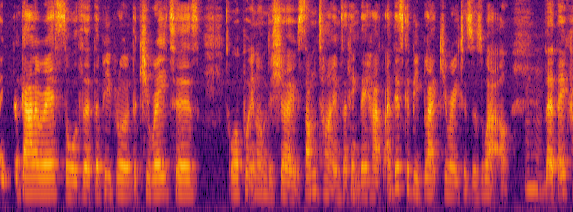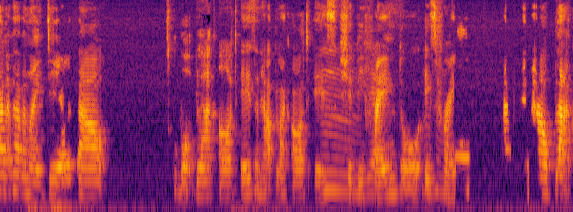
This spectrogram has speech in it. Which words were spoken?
like, the gallerists or the, the people or the curators who are putting on the show, sometimes I think they have, and this could be black curators as well, mm-hmm. that they kind of have an idea about what black art is and how black art is mm, should be Mm, framed yes. or is mm-hmm. framed, and how black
